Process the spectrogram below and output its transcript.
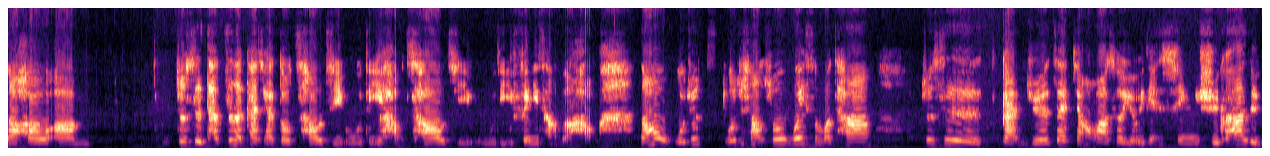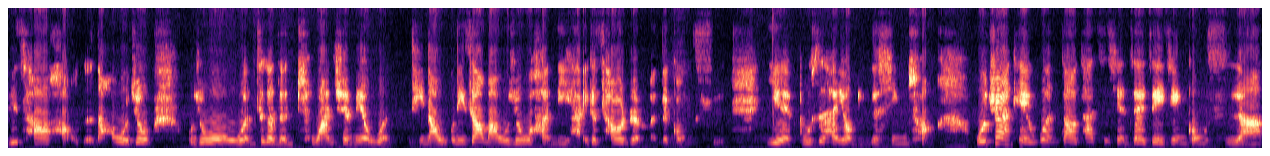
然后嗯，就是他真的看起来都超级无敌好，超级无敌非常的好，然后我就我就想说，为什么他？就是感觉在讲话时候有一点心虚，可他履历超好的，然后我就我就问问这个人完全没有问题，然后你知道吗？我觉得我很厉害，一个超热门的公司，也不是很有名的新创，我居然可以问到他之前在这间公司啊，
